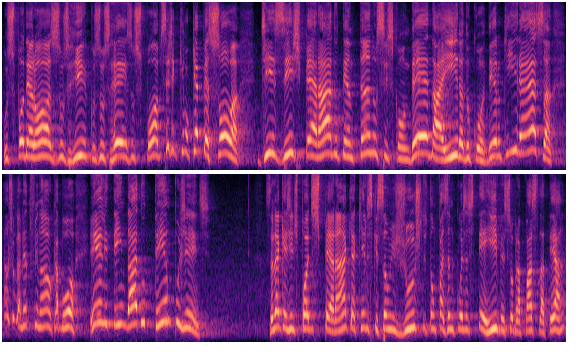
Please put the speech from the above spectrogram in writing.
os poderosos, os ricos, os reis, os pobres, seja qualquer pessoa desesperado, tentando se esconder da ira do cordeiro. Que ira é essa? É o julgamento final, acabou. Ele tem dado tempo, gente. Será que a gente pode esperar que aqueles que são injustos estão fazendo coisas terríveis sobre a face da terra?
